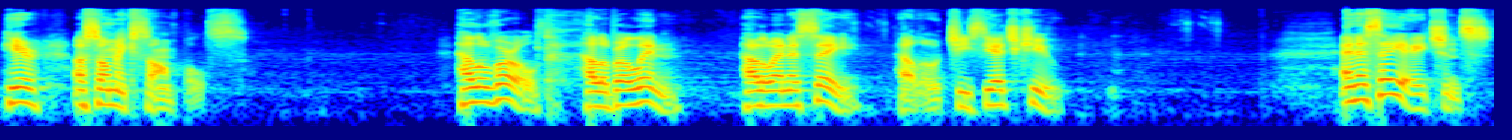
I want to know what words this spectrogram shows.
Here are some examples. Hello world, hello Berlin, hello NSA, hello GCHQ. NSA agents,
